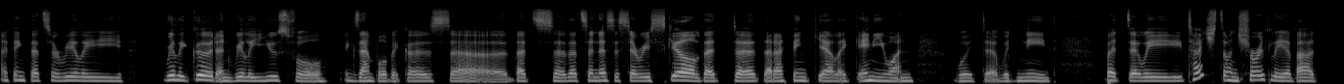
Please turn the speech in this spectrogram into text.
I think that's a really really good and really useful example because uh, that's uh, that's a necessary skill that uh, that I think yeah like anyone would uh, would need. But uh, we touched on shortly about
